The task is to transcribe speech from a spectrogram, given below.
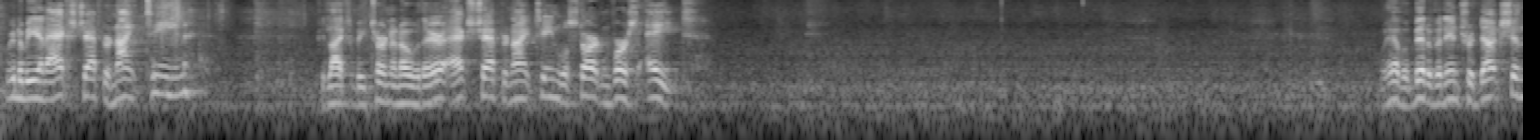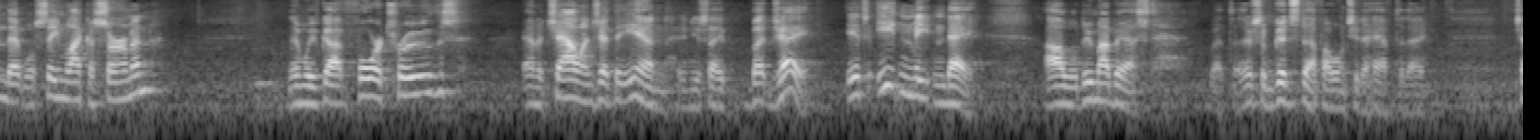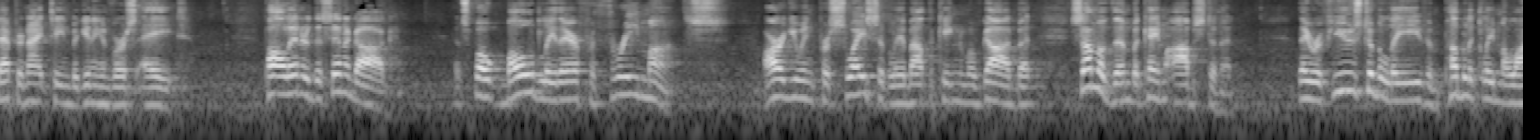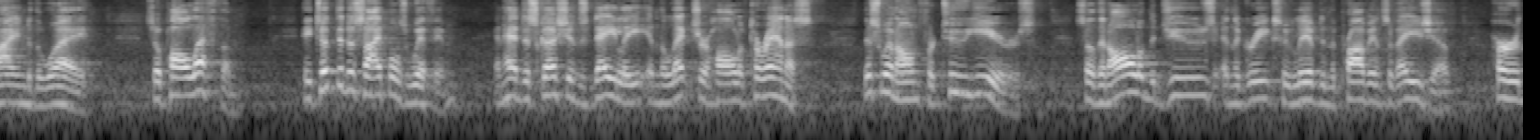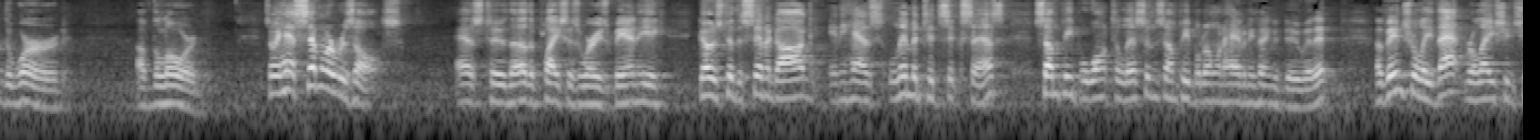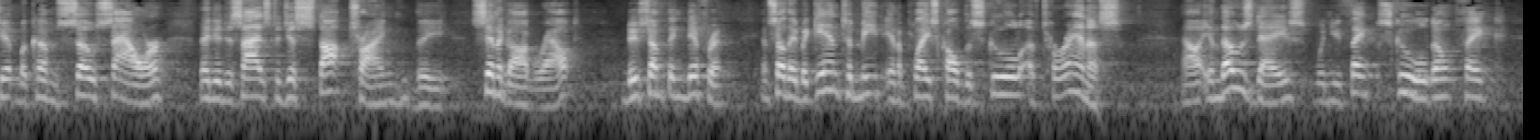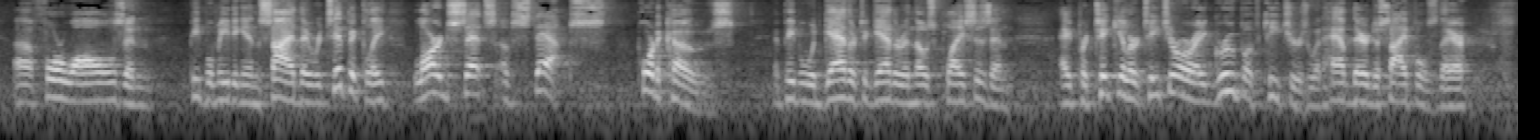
We're going to be in Acts chapter 19. If you'd like to be turning over there, Acts chapter 19, we'll start in verse 8. We have a bit of an introduction that will seem like a sermon. Then we've got four truths and a challenge at the end. And you say, But Jay, it's eating meeting day. I will do my best. But uh, there's some good stuff I want you to have today chapter 19, beginning in verse 8. Paul entered the synagogue and spoke boldly there for three months, arguing persuasively about the kingdom of God. But some of them became obstinate. They refused to believe and publicly maligned the way. So Paul left them. He took the disciples with him and had discussions daily in the lecture hall of Tyrannus. This went on for two years so that all of the Jews and the Greeks who lived in the province of Asia heard the word of the Lord. So he has similar results as to the other places where he's been. He goes to the synagogue and he has limited success. Some people want to listen, some people don't want to have anything to do with it. Eventually, that relationship becomes so sour that he decides to just stop trying the synagogue route, do something different and so they began to meet in a place called the School of Tyrannus. Now, in those days, when you think school, don't think uh, four walls and people meeting inside. They were typically large sets of steps, porticos, and people would gather together in those places, and a particular teacher or a group of teachers would have their disciples there,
